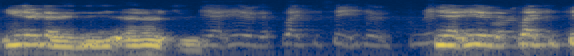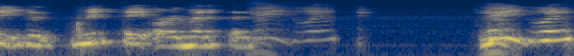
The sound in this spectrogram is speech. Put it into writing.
either They they, need energy. yeah, either they, like you say, either yeah, either they, like you say, either meditate or medicine. Hey, Liz. Yeah. Hey, Liz.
